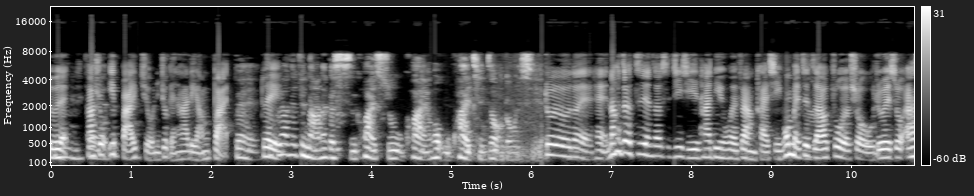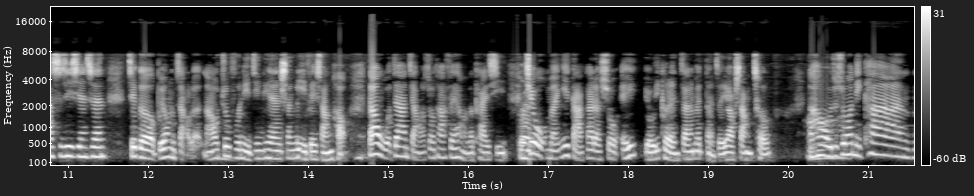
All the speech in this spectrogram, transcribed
对不对？嗯他说一百九，你就给他两百。对对不要再去拿那个十块、十五块或五块钱这种东西。对对对，嘿，那这个自行车司机其实他一定会非常开心。我每次只要做的时候，我就会说啊，司机先生，这个不用找了，然后祝福你今天生意非常好。当我这样讲的时候，他非常的开心。对就我们一打开的时候，哎，有一个人在那边等着要上车，然后我就说，你看，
